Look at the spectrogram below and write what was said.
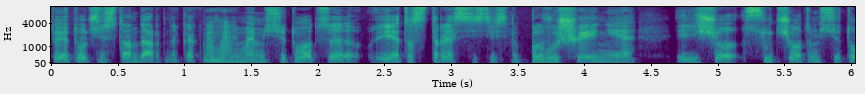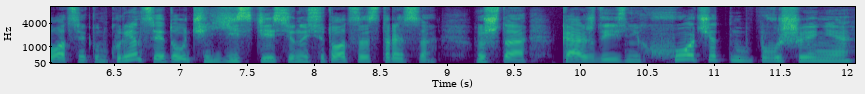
это очень стандартно, как мы угу. понимаем, ситуация, и это стресс, естественно, повышение, еще с учетом ситуации конкуренции, это очень естественная ситуация стресса, потому что каждый из них хочет повышения.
